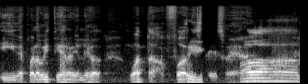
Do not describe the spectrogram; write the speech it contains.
y después lo vistieron y él dijo, what the fuck is this, man? Oh,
